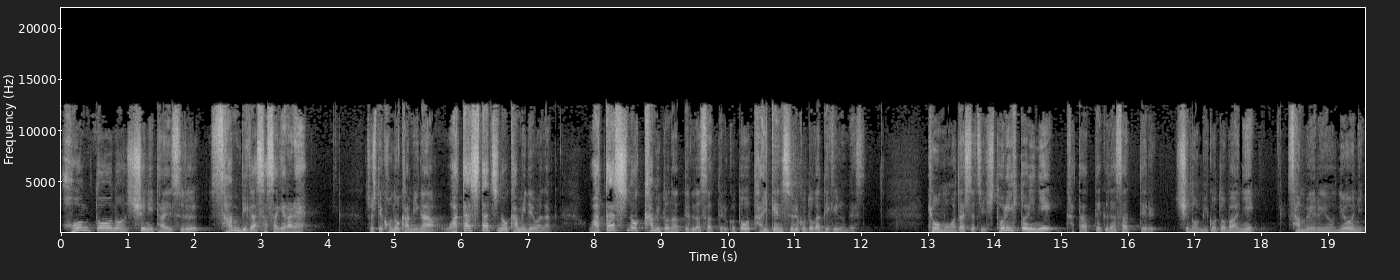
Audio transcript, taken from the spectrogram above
本当の主に対する賛美が捧げられそしてこの神が私たちの神ではなく私の神となってくださっていることを体験することができるんです。今日も私たち一人一人に語ってくださっている主の御言葉にサムエルのように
